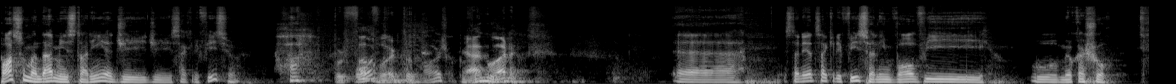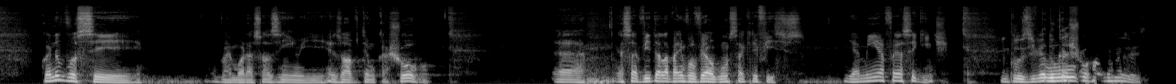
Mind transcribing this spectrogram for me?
Posso mandar minha historinha de, de sacrifício? Ah, por favor, doutor. Lógico. por É favor. agora. É, historinha de sacrifício ela envolve o meu cachorro. Quando você vai morar sozinho e resolve ter um cachorro, é, essa vida ela vai envolver alguns sacrifícios. E a minha foi a seguinte: Inclusive a do O- cachorro algumas vezes.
